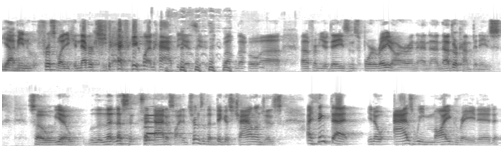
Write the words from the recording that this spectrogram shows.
Yeah, I mean, first of all, you can never keep everyone happy, as, as you well know uh, uh, from your days in Sportradar and, and, and other companies. So, you know, let, us set that aside. In terms of the biggest challenges, I think that, you know, as we migrated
